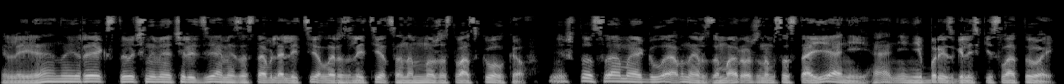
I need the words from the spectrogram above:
Лиана и Рекс точными очередями заставляли тело разлететься на множество осколков. И что самое главное, в замороженном состоянии они не брызгались кислотой.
